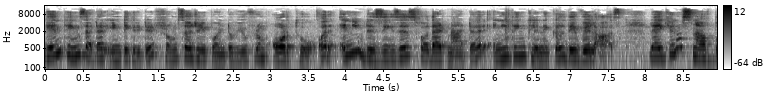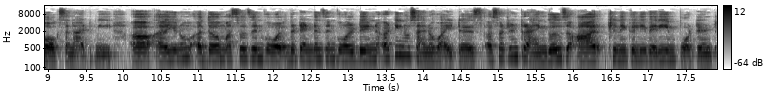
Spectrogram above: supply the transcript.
again things that are integrated from surgery point of view from ortho or any diseases for that matter anything clinical they will ask like you know snuff box anatomy uh, uh, you know uh, the muscles involved the tendons involved in uh, tenosynovitis uh, certain triangles are clinically very important.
